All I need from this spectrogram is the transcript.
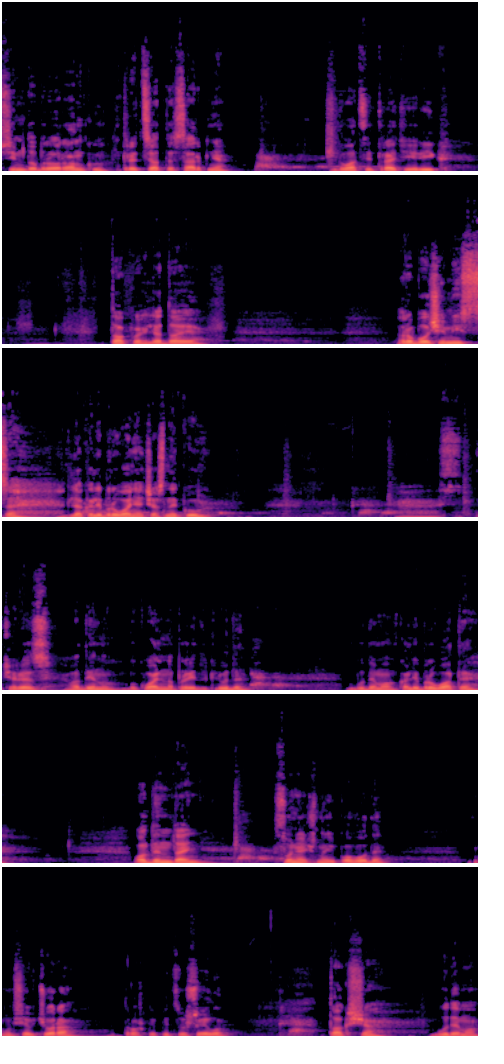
Всім доброго ранку, 30 серпня, 23 рік. Так виглядає робоче місце для калібрування часнику. Через годину буквально прийдуть люди. Будемо калібрувати. Один день сонячної погоди. Ну, ще вчора трошки підсушило. Так що будемо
